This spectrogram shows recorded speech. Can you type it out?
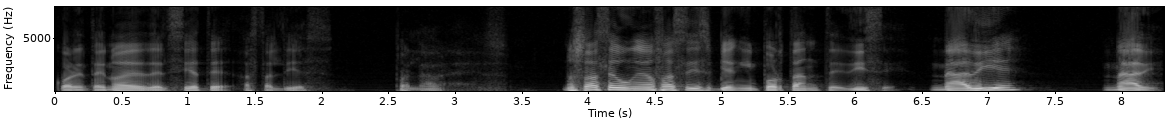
49, del 7 hasta el 10. Palabra de Dios. Nos hace un énfasis bien importante. Dice, nadie, nadie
